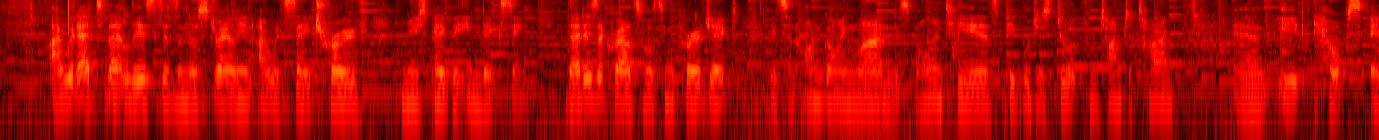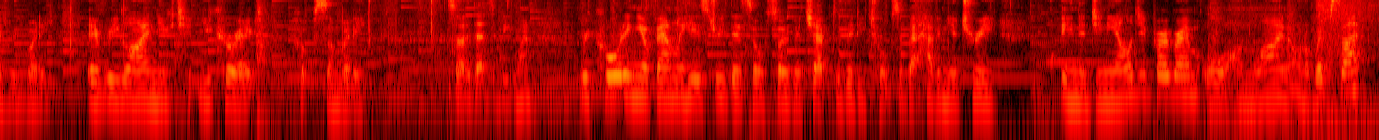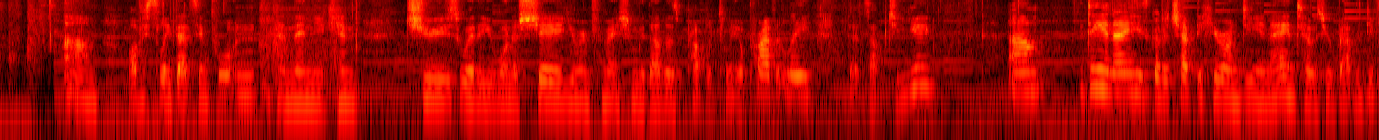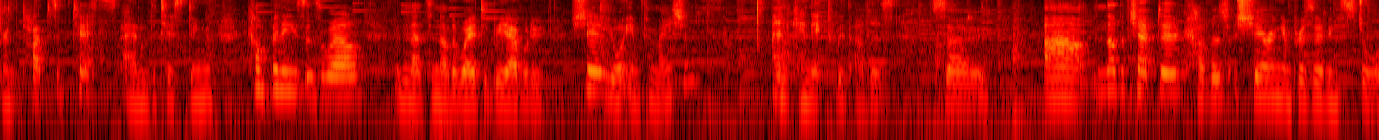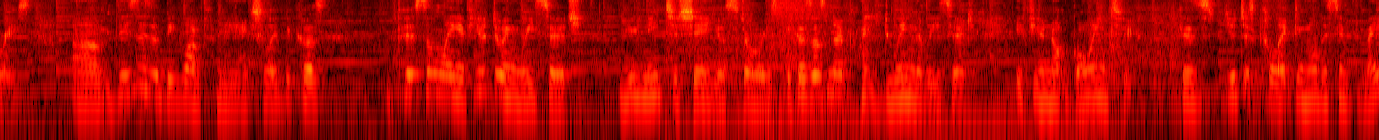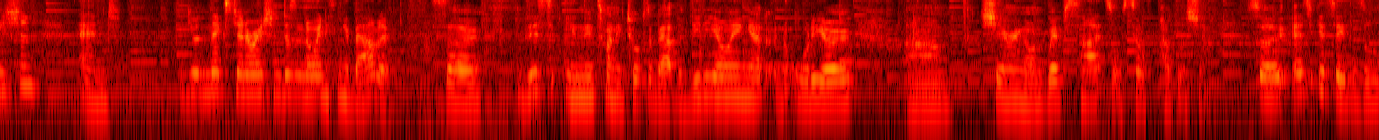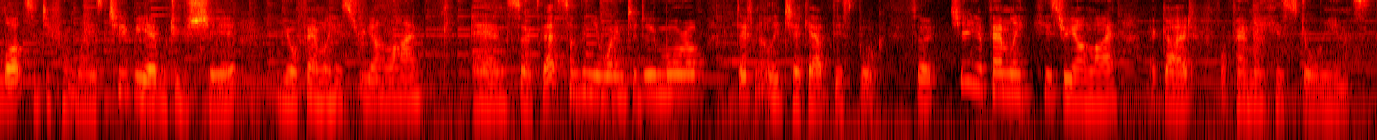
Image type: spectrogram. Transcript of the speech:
I would add to that list as an Australian, I would say Trove Newspaper Indexing. That is a crowdsourcing project. It's an ongoing one. There's volunteers. People just do it from time to time, and it helps everybody. Every line you you correct helps somebody. So that's a big one. Recording your family history. There's also the chapter that he talks about having your tree in a genealogy program or online on a website. Um, obviously, that's important, and then you can choose whether you want to share your information with others publicly or privately. That's up to you. Um, DNA, he's got a chapter here on DNA and tells you about the different types of tests and the testing companies as well. And that's another way to be able to share your information and connect with others. So, uh, another chapter covers sharing and preserving stories. Um, this is a big one for me actually because personally, if you're doing research, you need to share your stories because there's no point doing the research if you're not going to because you're just collecting all this information and your next generation doesn't know anything about it. So this in this one he talks about the videoing it and audio um, sharing on websites or self-publishing. So as you can see there's lots of different ways to be able to share your family history online and so if that's something you're wanting to do more of, definitely check out this book. So share your family history online, a guide for family historians.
